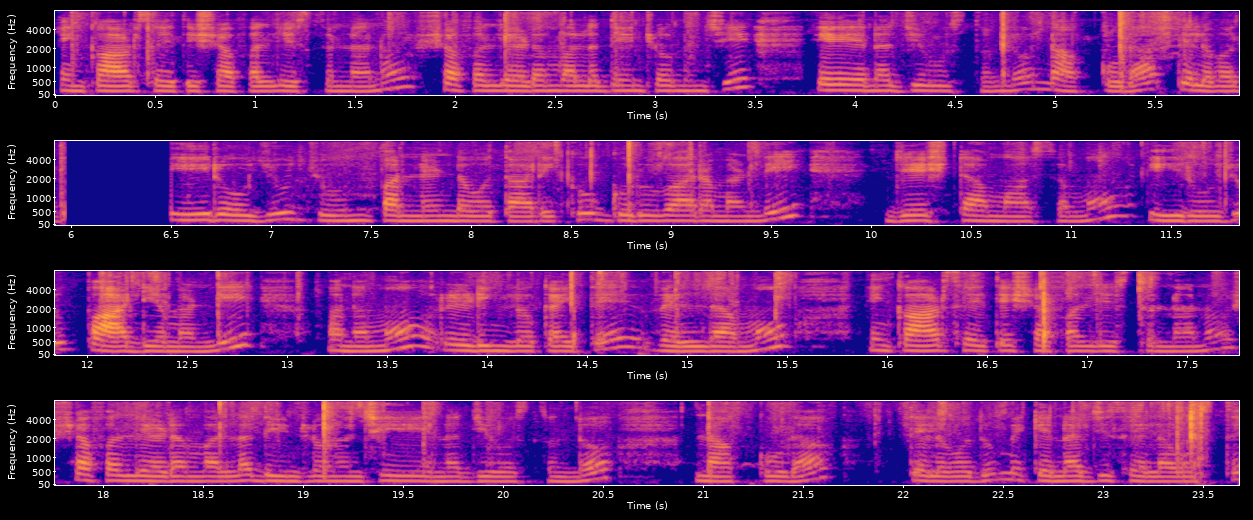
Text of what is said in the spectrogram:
నేను కార్డ్స్ అయితే షఫల్ చేస్తున్నాను. షఫల్ చేయడం వల్ల దీంట్లో నుంచి ఏ ఎనర్జీ వస్తుందో నాకు కూడా తెలియదు ఈరోజు జూన్ పన్నెండవ తారీఖు గురువారం అండి. జ్యేష్ఠ మాసము. ఈరోజు పాడ్యం అండి మనము రీడింగ్లోకి అయితే వెళ్దాము. నేను కార్డ్స్ అయితే షఫల్ చేస్తున్నాను. షఫల్ చేయడం వల్ల దీంట్లో నుంచి ఎనర్జీ వస్తుందో నాకు కూడా తెలియదు మీకు ఎనర్జీస్ ఎలా వస్తే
